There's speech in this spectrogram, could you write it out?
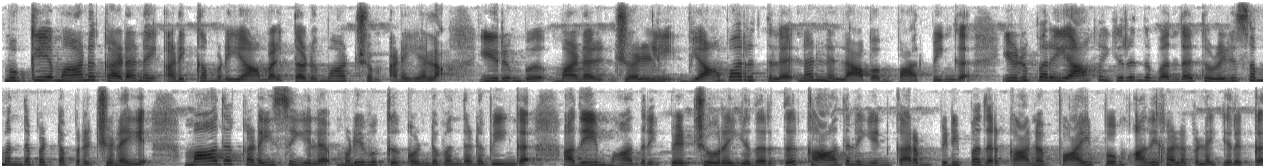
முக்கியமான கடனை அடிக்க முடியாமல் தடுமாற்றம் அடையலாம். இரும்பு மணல் ஜல்லி வியாபாரத்தில் நல்ல லாபம் பார்ப்பீங்க. இழுப்பறையாக இருந்து வந்த தொழில் சம்பந்தப்பட்ட பிரச்சனையை மாத கடைசியில் முடிவுக்கு கொண்டு வந்துடுவீங்க. அதே மாதிரி பெற்றோரை எதிர்த்து காதலியின் கரம் பிடிப்பதற்கு வருவதற்கான வாய்ப்பும் அதிக அளவில் இருக்கு.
